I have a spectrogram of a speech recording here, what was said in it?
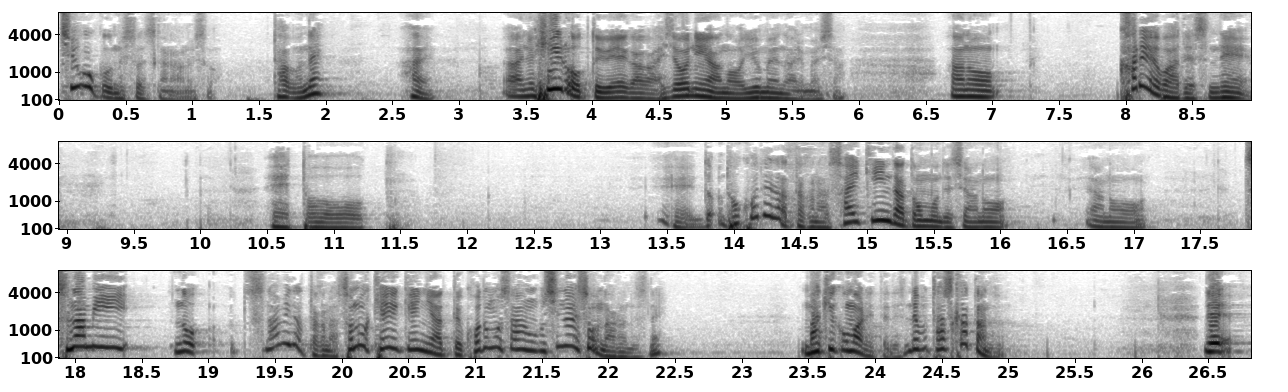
中国の人ですかね、あの人。多分ね。はい。あの、ヒーローという映画が非常にあの、有名になりました。あの、彼はですね、えっ、ー、と、えー、ど、どこでだったかな？最近だと思うんですよ。あの、あの、津波の、津波だったかな？その経験にあって子供さん失いそうになるんですね。巻き込まれてですね。でも助かったんです。で、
